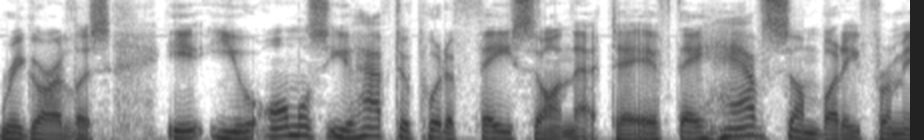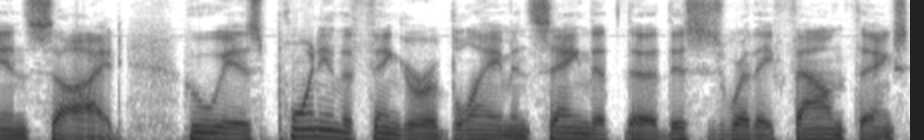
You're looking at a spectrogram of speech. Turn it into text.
Regardless, you almost you have to put a face on that. day. If they have somebody from inside who is pointing the finger of blame and saying that the, this is where they found things,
